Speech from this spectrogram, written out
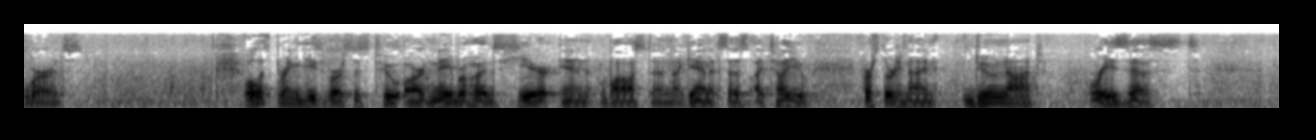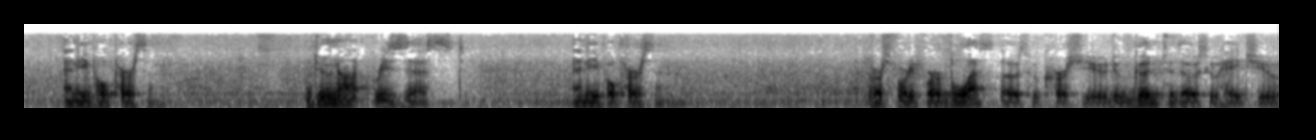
words. Well, let's bring these verses to our neighborhoods here in Boston. Again, it says, I tell you, verse 39, do not resist an evil person. Do not resist an evil person. Verse 44, bless those who curse you, do good to those who hate you,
